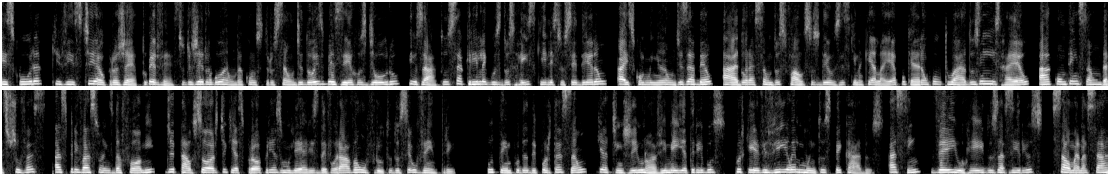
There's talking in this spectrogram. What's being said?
escura, que viste é o projeto perverso de Jeroboão da construção de dois bezerros de ouro, e os atos sacrílegos dos reis que lhe sucederam, a excomunhão de Isabel, a adoração dos falsos deuses que naquela época eram cultuados em Israel, a contenção das chuvas, as privações da fome, de tal sorte que as próprias mulheres devoravam o fruto do seu ventre o tempo da deportação, que atingiu nove meia tribos, porque viviam em muitos pecados. Assim, veio o rei dos assírios, Salmanassar,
